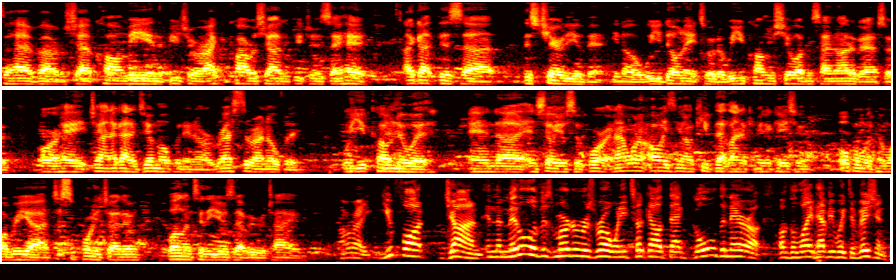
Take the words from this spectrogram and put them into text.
to have uh, Rashad call me in the future, or I can call Rashad in the future and say, "Hey, I got this uh, this charity event. You know, will you donate to it, or will you call me, show up and sign autographs, or, or hey, Jon, I got a gym opening or a restaurant opening. Will you come to it?" And, uh, and show your support. And I want to always, you know, keep that line of communication open with him while we uh, just support each other well into the years that we retire. All right, you fought John in the middle of his murderer's row when he took out that golden era of the light heavyweight division.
